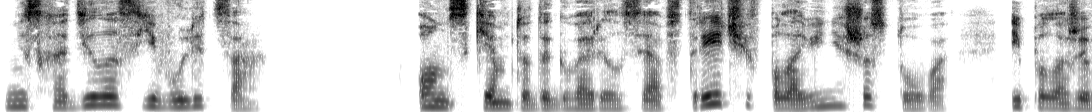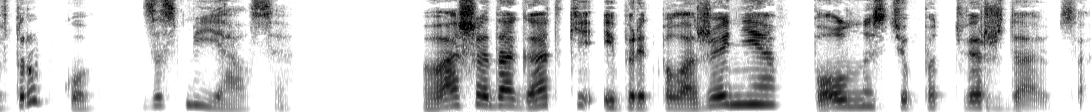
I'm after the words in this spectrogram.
не сходило с его лица. Он с кем-то договорился о встрече в половине шестого и, положив трубку, засмеялся. Ваши догадки и предположения полностью подтверждаются.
